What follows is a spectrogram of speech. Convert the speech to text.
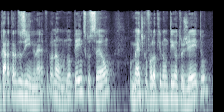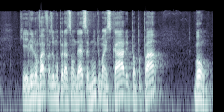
cara traduzindo, né? Falou, não, não tem discussão. O médico falou que não tem outro jeito, que ele não vai fazer uma operação dessa, é muito mais caro e papapá. Bom,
